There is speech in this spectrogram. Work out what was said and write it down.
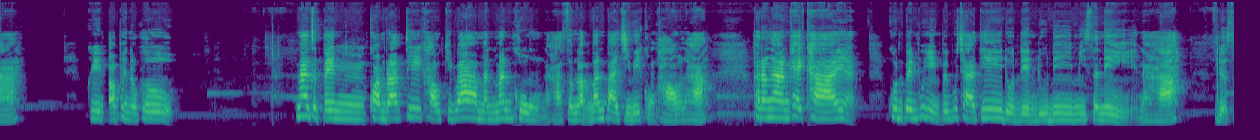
นะ Queen of Pentacles น่าจะเป็นความรักที่เขาคิดว่ามันมั่นคงนะคะสำหรับบั้นปลายชีวิตของเขานะคะ พลังงานคล้ายๆอะคุณเป็นผู้หญิงเป็นผู้ชายที่โดดเด่นดูดีมีเสน่ห์นะคะเดอะส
